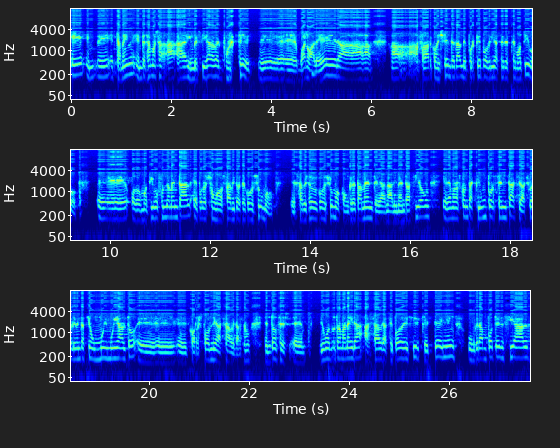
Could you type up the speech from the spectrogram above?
e eh, tamén empezamos a, a investigar a ver por qué, eh, eh, bueno, a leer, a, a, a falar con xente tal de por que podría ser este motivo eh, o do motivo fundamental é polos son os hábitos de consumo. Os hábitos de consumo, concretamente, na alimentación, e démonos conta que un porcentaxe da súa alimentación moi, moi alto eh, eh, eh corresponde ás algas. Non? entonces eh, de unha ou outra maneira, as algas se pode dicir que teñen un gran potencial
